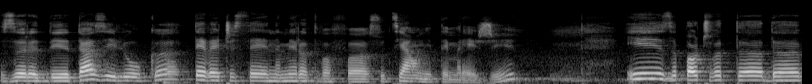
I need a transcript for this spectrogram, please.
Заради тази люлка те вече се намират в социалните мрежи и започват да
